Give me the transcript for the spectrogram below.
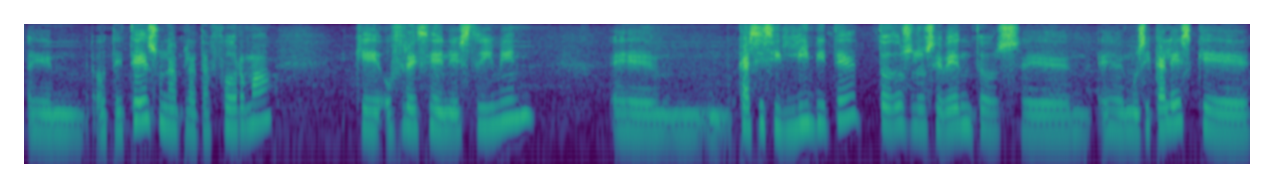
em, OTT, es una plataforma que ofrece en streaming em, casi sin límite todos los eventos em, eh, musicales que,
